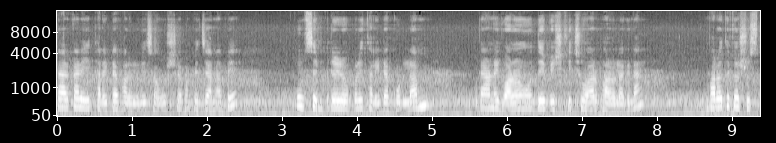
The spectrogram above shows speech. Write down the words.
কার কার এই থালিটা ভালো লেগেছে। অবশ্যই আমাকে জানাবে। খুব সিম্পলের ওপরেই থালিটা করলাম। কারণ এই গরমের মধ্যে বেশ কিছু আর ভালো লাগে না। ভালো থেকে, সুস্থ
